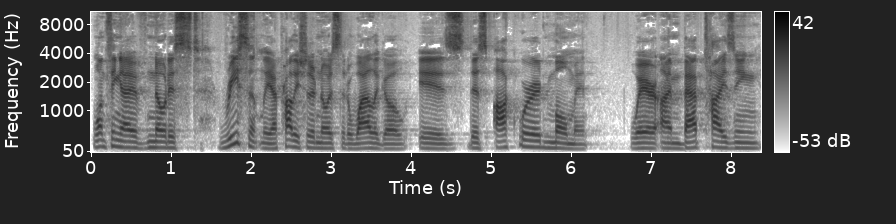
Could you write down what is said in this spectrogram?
One thing I've noticed recently, I probably should have noticed it a while ago, is this awkward moment where I'm baptizing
